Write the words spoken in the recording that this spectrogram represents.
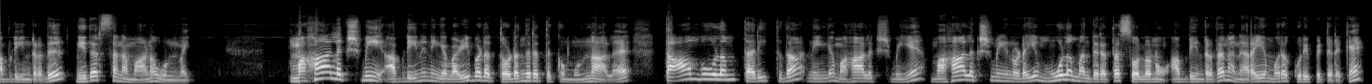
அப்படின்றது நிதர்சனமான உண்மை. மகாலட்சுமி அப்படின்னு நீங்க வழிபட தொடங்குறதுக்கு முன்னால தாம்பூலம் தரித்து தான் நீங்க மகாலட்சுமிய மகாலட்சுமியினுடைய மூல மந்திரத்தை சொல்லணும் அப்படின்றத நான் நிறைய முறை குறிப்பிட்டிருக்கேன்.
